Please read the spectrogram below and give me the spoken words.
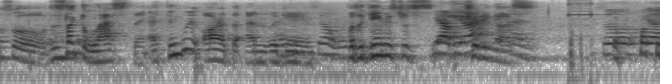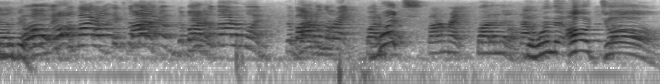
Also, this is like the last thing. I think we are at the end of the I game, so. but the game is just Yeah, we are at shitting us. So fuck did yeah, we do? Oh, it's Oh, the bottom. It's the bottom. the It's the bottom one. The bottom on the right. Bottom What? Right, bottom right, bottom middle. The one that. Oh, dog!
